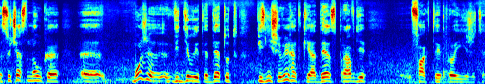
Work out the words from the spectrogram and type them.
Е, Сучасна наука е, може відділити, де тут пізніше вигадки, а де справді факти про її життя.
